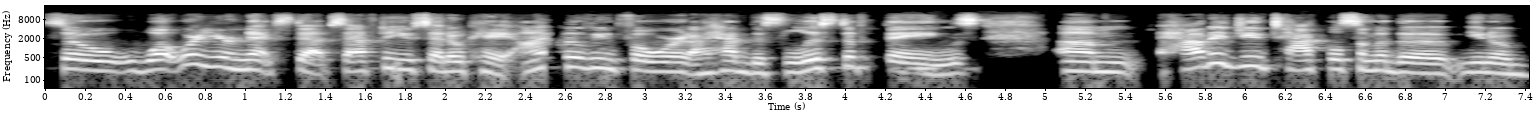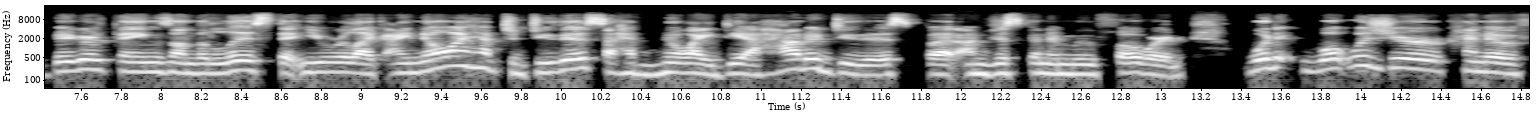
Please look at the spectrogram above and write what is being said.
So what were your next steps after you said okay i'm moving forward. I have this list of things. Um, how did you tackle some of the you know bigger things on the list that you were like i know i have to do this. I have no idea how to do this but i'm just going to move forward. What what was your kind of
